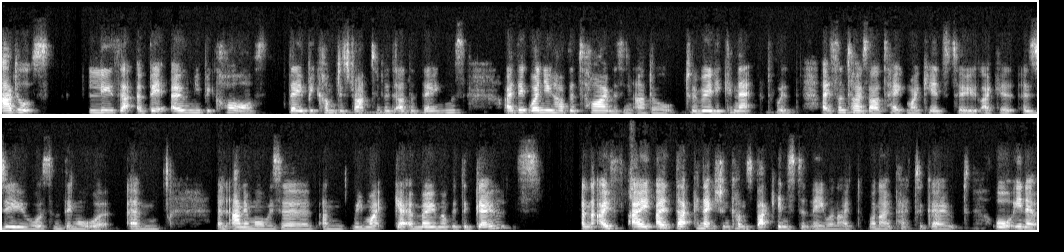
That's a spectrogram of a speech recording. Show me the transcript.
adults lose that a bit only because they become distracted with other things. I think when you have the time as an adult to really connect with, like sometimes I'll take my kids to like a, a zoo or something or um, an animal reserve, and we might get a moment with the goats. And I, I, I, that connection comes back instantly when I when I pet a goat, or you know,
